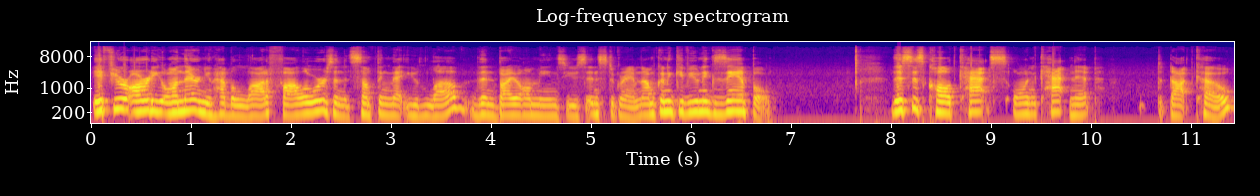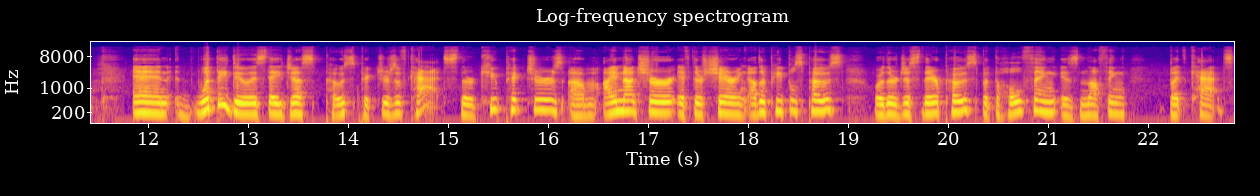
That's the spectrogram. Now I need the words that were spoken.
If you're already on there and you have a lot of followers and it's something that you love, then by all means use Instagram. Now I'm going to give you an example. This is called Cats on Catnip co. And what they do is they just post pictures of cats. They're cute pictures. Um, i'm not sure if they're sharing other people's posts or they're just their posts but the whole thing is nothing but cats.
